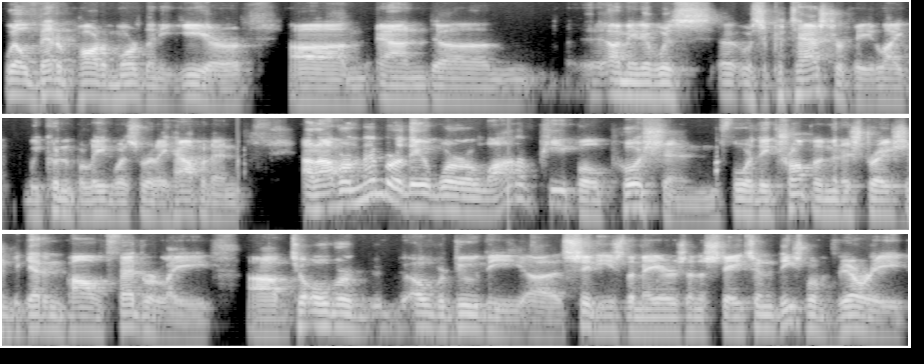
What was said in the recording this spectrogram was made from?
well, better part of more than a year. Um, and um, I mean, it was it was a catastrophe. Like we couldn't believe what's really happening. And I remember there were a lot of people pushing for the Trump administration to get involved federally uh, to over overdo the uh, cities, the mayors, and the states. And these were very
